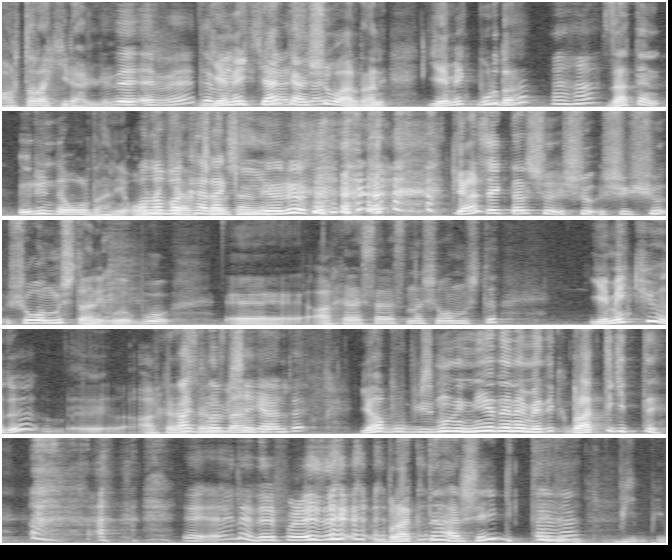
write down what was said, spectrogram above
artarak ilerliyor. Ve evet. temel yemek yerken şu vardı hani yemek burada Hı-hı. zaten ürün de orada hani Ona bakarak yiyorum. Gerçekten şu şu şu şu şu olmuştu hani bu bu e, arkadaşlar arasında şu olmuştu. Yemek yiyordu e, arkadaşlarımızdan. Aklına bir şey geldi. Ya bu biz bunu niye denemedik? Bıraktı gitti. E, öyledir proje. Bıraktı her şeyi gitti. Bir- bir-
